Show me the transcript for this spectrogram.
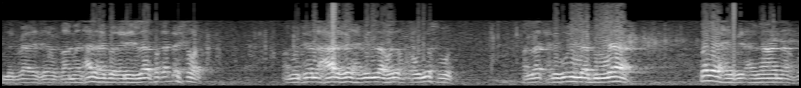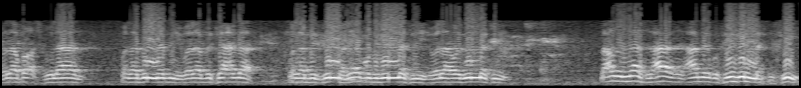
النبي عليه الصلاة والسلام قال من حلف بغير الله فقد أشرك. ومن كان حالفا يحلف بالله أو يصمت. قال لا تحلفوا إلا بالله. فلا يحلف بالأمانة ولا برأس فلان ولا بالنبي ولا بالكعبة ولا بالذمة لا يقول بذمتي ولا وذمتي. بعض الناس العام يقول في ذمتي في.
